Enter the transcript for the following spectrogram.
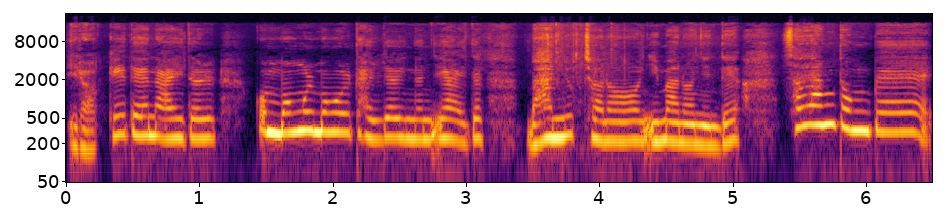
이렇게 된 아이들 꽃 몽글몽글 달려있는 이 아이들 16,000원, 2만원인데요. 서양 동백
